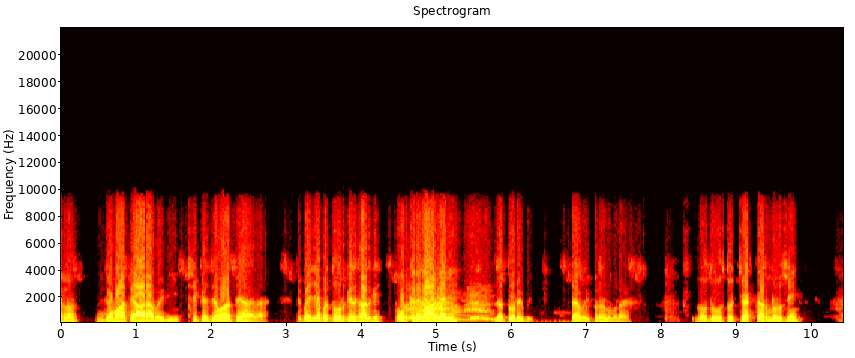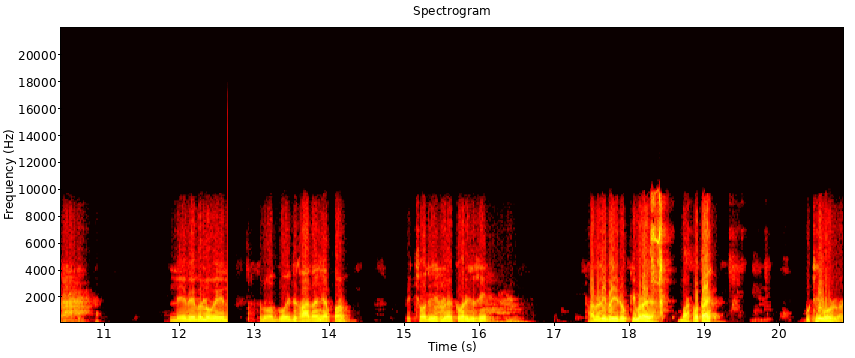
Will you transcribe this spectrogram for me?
ਕਿਲੋ ਜਮਾ ਤਿਆਰ ਆ ਬਾਈ ਜੀ। ਠੀਕ ਹੈ ਜਮਾਂ ਤਿਆਰ ਹੈ ਤੇ ਬਾਈ ਜੀ ਆਪਾਂ ਤੋੜ ਕੇ ਦਿਖਾ ਦਈਏ? ਤੋੜ ਕੇ ਦਿਖਾ ਦਿਆ ਜੀ। ਲੈ ਤੋਰੇ ਬਈ। ਲੈ ਬਈ ਪਰਾਂ ਨੂੰ ਮੜਾਇਆ ਲਓ ਦੋਸਤੋ ਚੈੱਕ ਕਰ ਲਓ ਤੁਸੀਂ। ਲੇਵੇ ਵੱਲੋਂ ਵੇਲ ਤੁਹਾਨੂੰ ਅੱਗੋਂ ਹੀ ਦਿਖਾ ਦਾਂਗੇ ਆਪਾਂ। ਪਿੱਛੋਂ ਦੇਖ ਲਓ ਇੱਕ ਵਾਰੀ ਤੁਸੀਂ। ਠੱਲ ਨਹੀਂ ਬਈ ਰੋਕੀ ਮੜਾਇਆ ਬਸ ਪਤਾ ਹੈ। ਪੁੱਠੀ ਮੋੜ ਲਾ।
